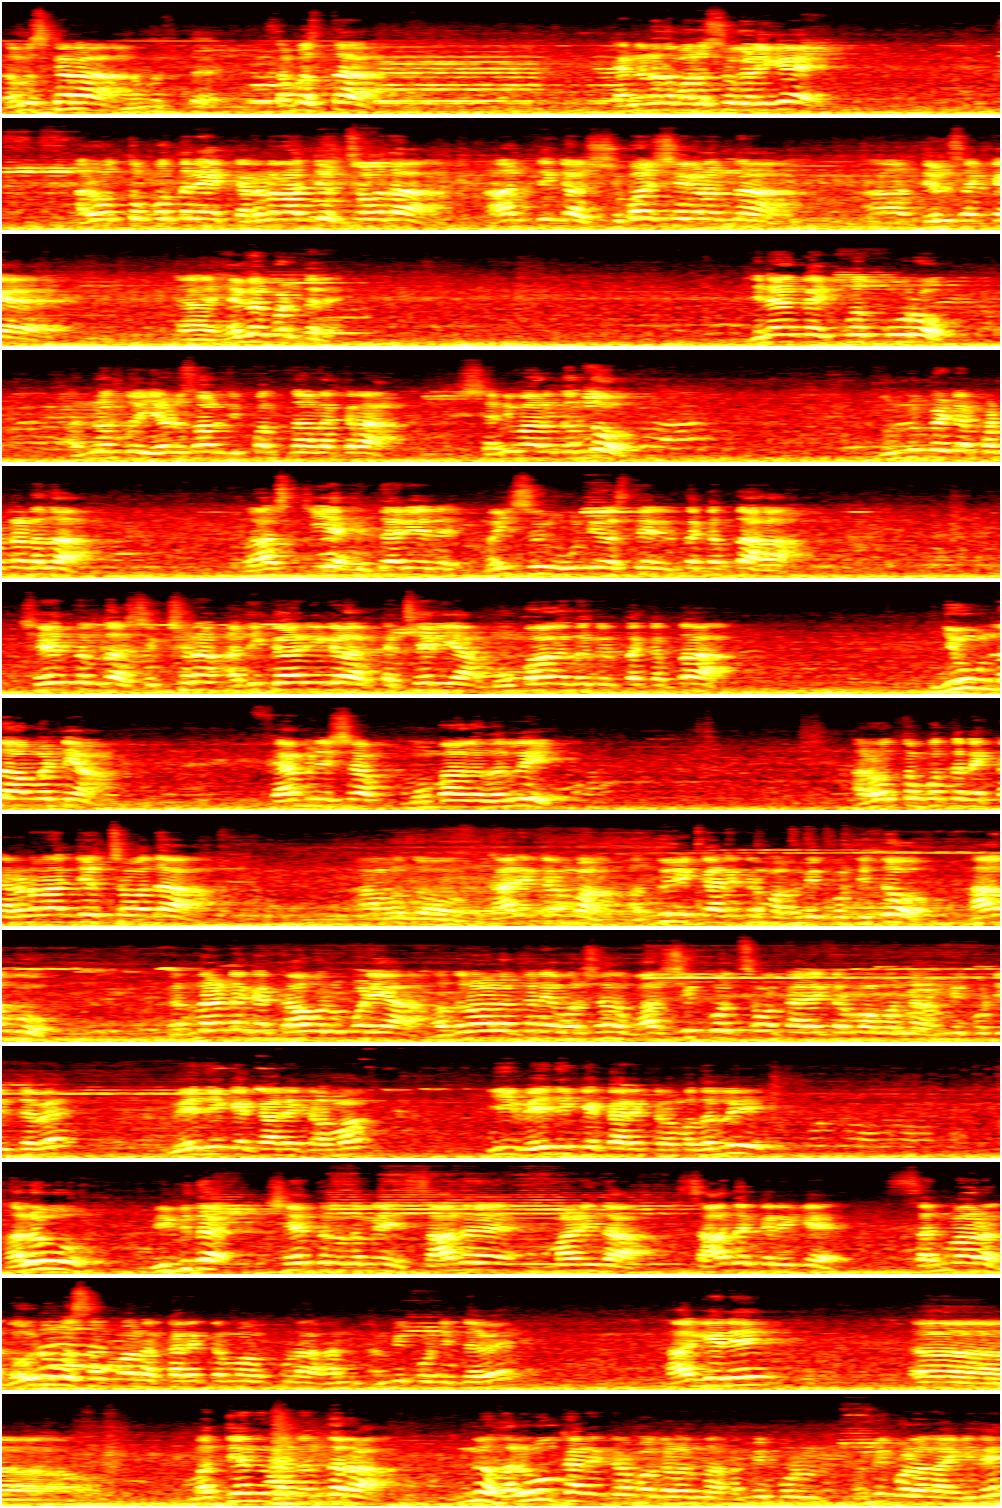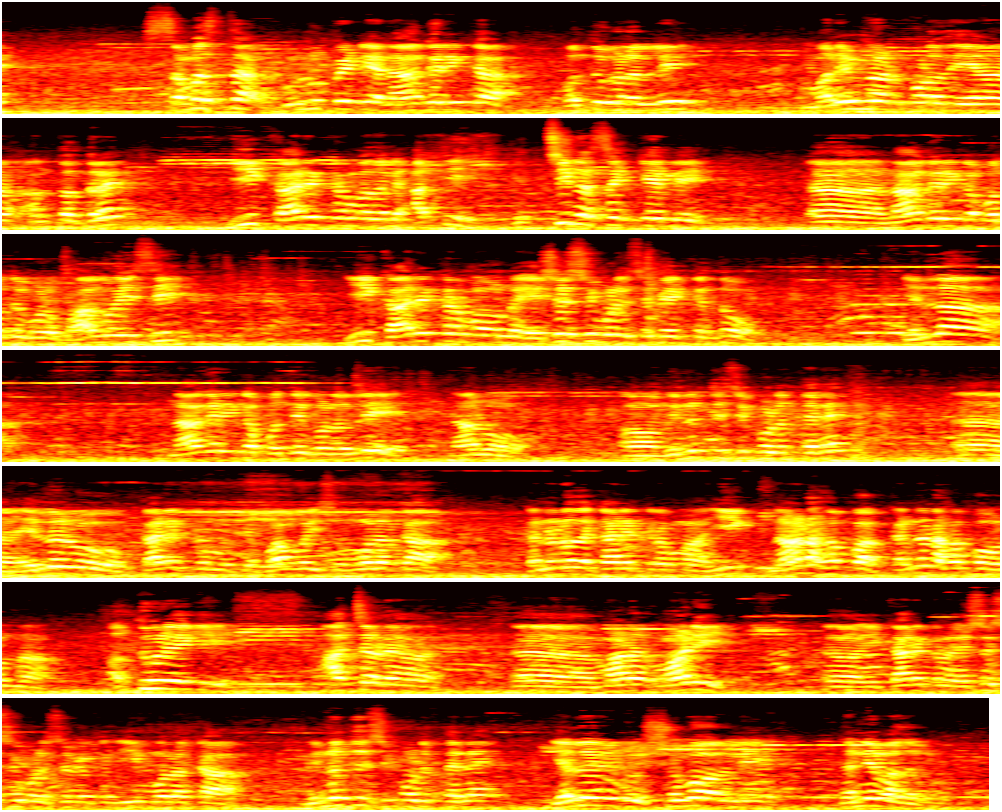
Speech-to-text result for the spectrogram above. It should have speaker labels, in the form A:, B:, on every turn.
A: ನಮಸ್ಕಾರ.
B: ನಮಸ್ತೆ.
A: ಸಮಸ್ತ ಕನ್ನಡದ ಮನಸ್ಸುಗಳಿಗೆ ಅರವತ್ತೊಂಬತ್ತನೇ ಕನ್ನಡ ರಾಜ್ಯೋತ್ಸವದ ಆರ್ಥಿಕ ಶುಭಾಶಯಗಳನ್ನು ತಿಳಿಸೋಕ್ಕೆ ಹೆಮ್ಮೆ ಪಡ್ತೇನೆ. ದಿನಾಂಕ ಇಪ್ಪತ್ತ್ಮೂರು ಹನ್ನೊಂದು ಎರಡು ಸಾವಿರದ ಇಪ್ಪತ್ತ್ನಾಲ್ಕರ ಶನಿವಾರದಂದು ಗುಂಡುಪೇಟೆ ಪಟ್ಟಣದ ರಾಷ್ಟ್ರೀಯ ಹೆದ್ದಾರಿಯಲ್ಲಿ ಮೈಸೂರು ಊಟಿ ರಸ್ತೆಯಲ್ಲಿರ್ತಕ್ಕಂತಹ ಕ್ಷೇತ್ರದ ಶಿಕ್ಷಣ ಅಧಿಕಾರಿಗಳ ಕಚೇರಿಯ ಮುಂಭಾಗದಲ್ಲಿರ್ತಕ್ಕಂಥ ನ್ಯೂ ಲಾವಣ್ಯ ಫ್ಯಾಮಿಲಿ ಶಾಪ್ ಮುಂಭಾಗದಲ್ಲಿ ಅರವತ್ತೊಂಬತ್ತನೇ ಕನ್ನಡ ರಾಜ್ಯೋತ್ಸವದ ಆ, ಒಂದು ಕಾರ್ಯಕ್ರಮ ಅದ್ದೂರಿ ಕಾರ್ಯಕ್ರಮ ಹಮ್ಮಿಕೊಂಡಿದ್ದು ಹಾಗೂ ಕರ್ನಾಟಕ ಕಾವಲು ಪಡೆಯ ಹದಿನಾಲ್ಕನೇ ವರ್ಷದ ವಾರ್ಷಿಕೋತ್ಸವ ಕಾರ್ಯಕ್ರಮವನ್ನು ಹಮ್ಮಿಕೊಂಡಿದ್ದೇವೆ. ವೇದಿಕೆ ಕಾರ್ಯಕ್ರಮ. ಈ ವೇದಿಕೆ ಕಾರ್ಯಕ್ರಮದಲ್ಲಿ ಹಲವು ವಿವಿಧ ಕ್ಷೇತ್ರದಲ್ಲಿ ಸಾಧನೆ ಮಾಡಿದ ಸಾಧಕರಿಗೆ ಸನ್ಮಾನ ಗೌರವ ಸನ್ಮಾನ ಕಾರ್ಯಕ್ರಮ ಕೂಡ ಹಮ್ಮಿಕೊಂಡಿದ್ದೇವೆ. ಹಾಗೆಯೇ ಮಧ್ಯಾಹ್ನದ ನಂತರ ಇನ್ನೂ ಹಲವು ಕಾರ್ಯಕ್ರಮಗಳನ್ನು ಹಮ್ಮಿಕೊಳ್ಳ, ಹಮ್ಮಿಕೊಳ್ಳಲಾಗಿದೆ. ಸಮಸ್ತ ಗುಂಡ್ಲುಪೇಟೆಯ ನಾಗರಿಕ ಬಂಧುಗಳಲ್ಲಿ ಮನವಿ ಮಾಡಿಕೊಳ್ಳೋದು ಏನ ಅಂತಂದರೆ, ಈ ಕಾರ್ಯಕ್ರಮದಲ್ಲಿ ಅತಿ ಹೆಚ್ಚಿನ ಸಂಖ್ಯೆಯಲ್ಲಿ ನಾಗರಿಕ ಬಂಧುಗಳು ಭಾಗವಹಿಸಿ ಈ ಕಾರ್ಯಕ್ರಮವನ್ನು ಯಶಸ್ವಿಗೊಳಿಸಬೇಕೆಂದು ಎಲ್ಲ ನಾಗರಿಕ ಬಂಧುಗಳಲ್ಲಿ ನಾನು ವಿನಂತಿಸಿಕೊಳ್ಳುತ್ತೇನೆ. ಎಲ್ಲರೂ ಕಾರ್ಯಕ್ರಮಕ್ಕೆ ಭಾಗವಹಿಸುವ ಮೂಲಕ ಕನ್ನಡದ ಕಾರ್ಯಕ್ರಮ, ಈ ನಾಡ ಹಬ್ಬ, ಕನ್ನಡ ಹಬ್ಬವನ್ನು ಅದ್ದೂರಿಯಾಗಿ ಆಚರಣೆ ಮಾಡ ಈ ಕಾರ್ಯಕ್ರಮ ಯಶಸ್ವಿಗೊಳಿಸಬೇಕೆಂದು ಈ ಮೂಲಕ ವಿನಂತಿಸಿಕೊಳ್ಳುತ್ತೇನೆ. ಎಲ್ಲರಿಗೂ ಶುಭವಾಗಲಿ. ಧನ್ಯವಾದಗಳು.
